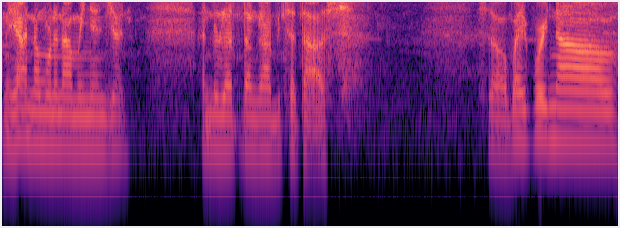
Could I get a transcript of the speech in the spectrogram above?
Hinayaan na muna namin yan dyan. Ano lahat ng gamit sa taas. So, bye for now.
